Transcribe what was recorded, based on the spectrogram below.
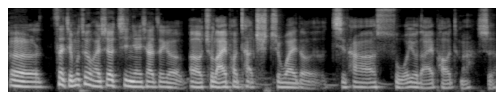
呃，在节目最后还是要纪念一下这个呃，除了 iPod Touch 之外的其他所有的 iPod 吗？是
